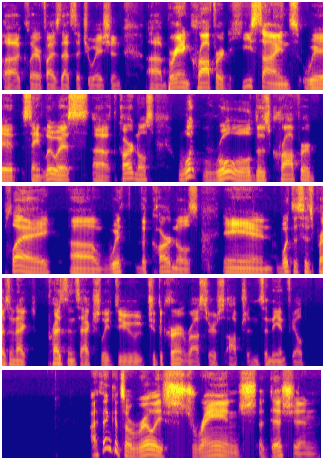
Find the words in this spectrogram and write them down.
uh, clarifies that situation. Uh, Brandon Crawford, he signs with St. Louis, uh, the Cardinals. What role does Crawford play uh, with the Cardinals, and what does his present presence actually do to the current roster's options in the infield? I think it's a really strange addition.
